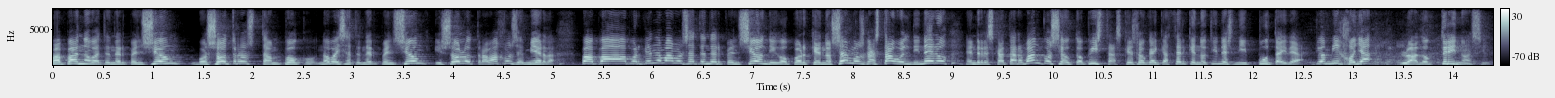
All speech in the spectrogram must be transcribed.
Papá no va a tener pensión, vosotros tampoco. No vais a tener pensión y solo trabajos de mierda. Papá, ¿por qué no vamos a tener pensión? Digo, porque nos hemos gastado el dinero en rescatar bancos y autopistas, que es lo que hay que hacer que no tienes ni puta idea. Yo a mi hijo ya lo adoctrino así.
